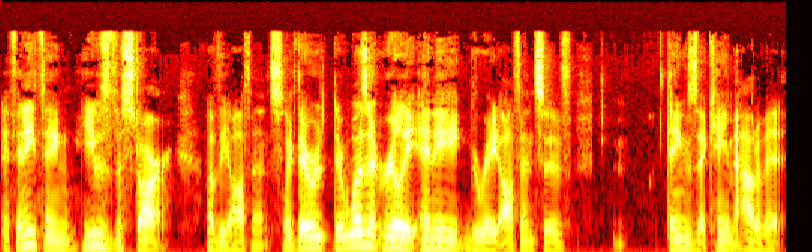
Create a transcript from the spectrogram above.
if anything he was the star of the offense. Like there were there wasn't really any great offensive things that came out of it.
